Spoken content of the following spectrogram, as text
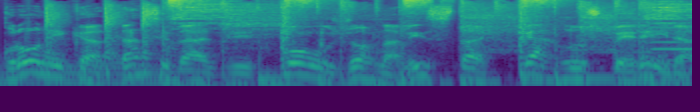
Crônica da Cidade, com o jornalista Carlos Pereira.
